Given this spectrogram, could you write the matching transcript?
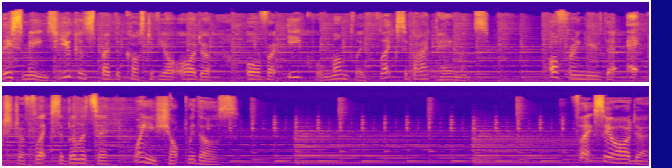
This means you can spread the cost of your order over equal monthly FlexiBuy payments, offering you the extra flexibility when you shop with us. Flexi Order,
